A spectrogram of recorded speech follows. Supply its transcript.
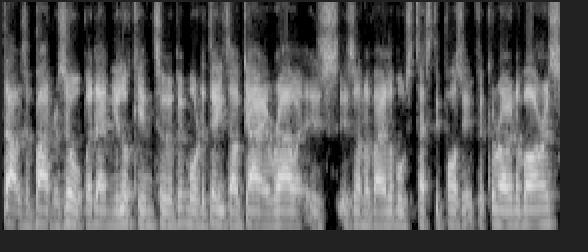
that was a bad result. But then you look into a bit more of the detail. Gary Rowett is, is unavailable, he's tested positive for coronavirus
